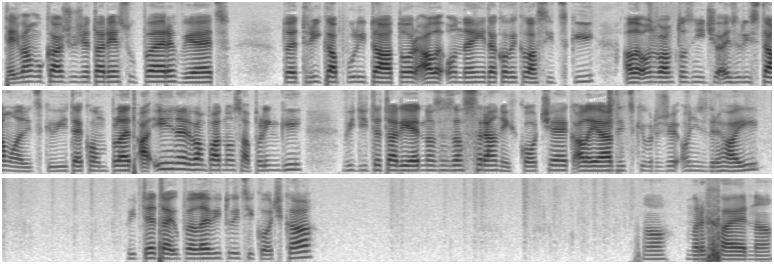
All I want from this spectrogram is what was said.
Teď vám ukážu, že tady je super věc, to je trikapulitátor, ale on není takový klasický, ale on vám to zničí i z listama vždycky, vidíte, komplet. A i hned vám padnou saplingy, vidíte tady jedna ze zasraných koček, ale já vždycky, protože oni zdrhají. Vidíte, tady úplně levitující kočka. No, mrcha jedna.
